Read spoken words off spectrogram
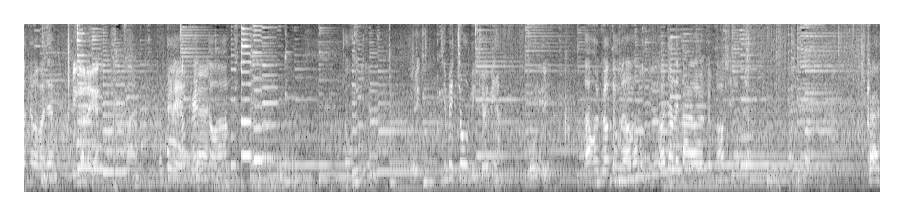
边个嚟嘅？咁你屋企喺边度啊？Joey 啊 j 知唔知 Joey 住喺边啊？Joey，啊去佢屋企唔好，我得你带我去佢门口先得唔得？我你你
